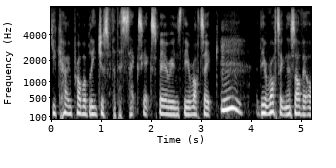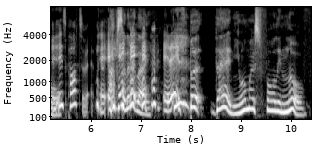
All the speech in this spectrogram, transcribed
you go probably just for the sexy experience, the erotic, mm. the eroticness of it all. It is part of it. Absolutely. it is. But then you almost fall in love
